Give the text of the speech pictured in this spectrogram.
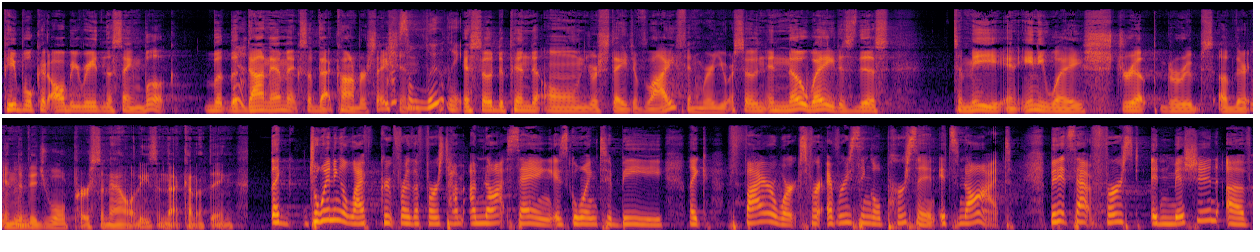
people could all be reading the same book but the yeah. dynamics of that conversation Absolutely. is so dependent on your stage of life and where you are so in no way does this to me in any way strip groups of their mm-hmm. individual personalities and that kind of thing. Like joining a life group for the first time i'm not saying is going to be like fireworks for every single person. It's not. But it's that first admission of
